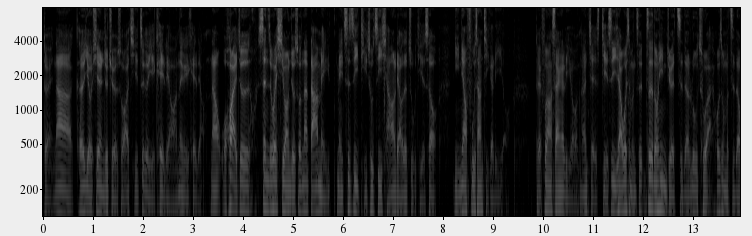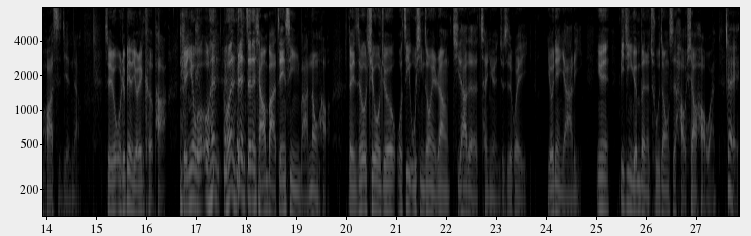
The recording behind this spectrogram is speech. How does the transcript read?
对，那可是有些人就觉得说啊，其实这个也可以聊啊，那个也可以聊。那我后来就是甚至会希望，就是说，那大家每每次自己提出自己想要聊的主题的时候，你一定要附上几个理由，对，附上三个理由，那解解释一下为什么这这个东西你觉得值得录出来，或者我们值得花时间这样。所以我就变得有点可怕，对，因为我我很我很认真的想要把这件事情把它弄好，对，所以其实我觉得我自己无形中也让其他的成员就是会有点压力，因为毕竟原本的初衷是好笑好玩，对，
